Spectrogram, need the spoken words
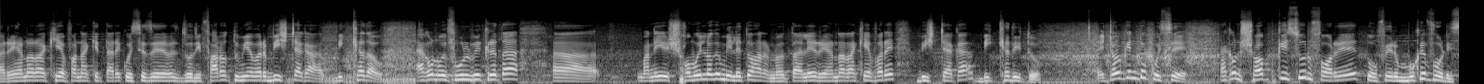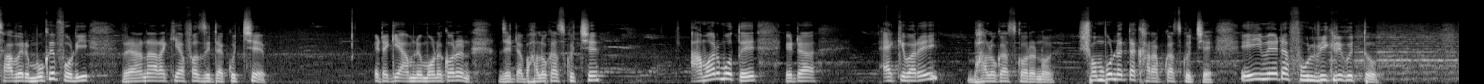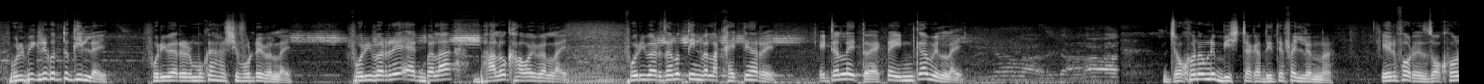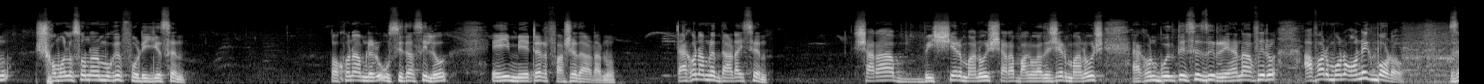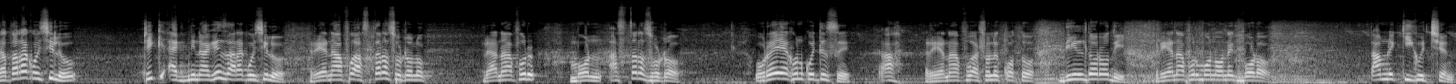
রেহানা রাখি আফা নাকি তারে কইছে যে, যদি পারো তুমি আমার বিশ টাকা ভিক্ষা দাও। এখন ওই ফুল বিক্রেতা মানে সময় লগে মিলে তো হারানো তাহলে রেহানা রাখিয়া আফারে বিশ টাকা ভিক্ষা দিত। এটাও কিন্তু কইছে। এখন সব কিছুর পরে তোফের মুখে ফড়ি, সাবের মুখে ফড়ি রেহানা রাখি আফা যেটা করছে, এটা কি আপনি মনে করেন যেটা ভালো কাজ করছে? আমার মতে এটা একেবারেই ভালো কাজ করে নয়। সম্পূর্ণ একটা খারাপ কাজ করছে। এই মেয়েটা ফুল বিক্রি করতো। ফুল বিক্রি করতো কিল্লাই পরিবারের মুখে হাসি ফুটে বেলায়। পরিবারে একবেলা ভালো খাওয়াই বেলায়। পরিবার যেন তিন বেলা খাইতে হারে। এটার লাই তো, একটা ইনকাম লাই। যখন আপনি বিশ টাকা দিতে পারলেন না, এরপরে যখন সমালোচনার মুখে পড়ে গেছেন, তখন আপনার উচিত ছিল এই মেয়েটার ফাঁসে দাঁড়ানো। এখন আপনি দাঁড়াইছেন। সারা বিশ্বের মানুষ, সারা বাংলাদেশের মানুষ এখন বলতেছে যে রেহানা আফির, আফার মন অনেক বড়। যাতারা কইছিল, ঠিক একদিন আগে যারা কইছিল, রেহানা আফু আস্তারা ছোটো লোক, রেহানা আফুর মন আস্তারা ছোট। ওরাই এখন কইতেছে, আহ, রেহানা আফু আসলে কত দিল দরদি, রেহানা আফুর মন অনেক বড়। তা আপনি কী করছেন?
